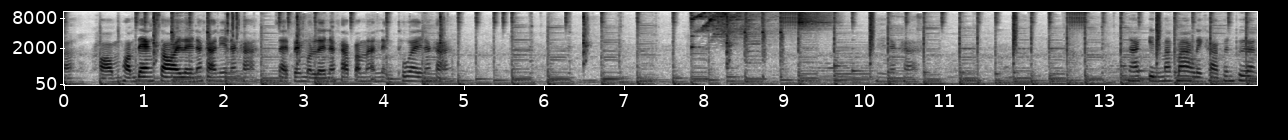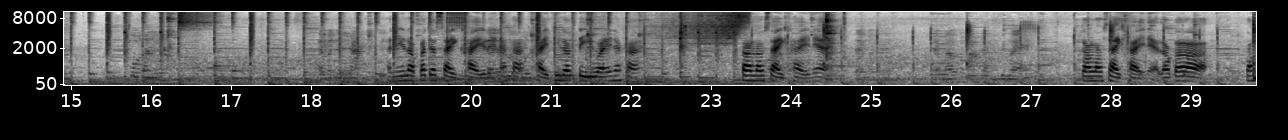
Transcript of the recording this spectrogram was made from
อหอมหอมแดงซอยเลยนะคะนี่นะคะ ใส่ไปหมดเลยนะคะ ประมาณหนึ่งถ้วยนะคะนี่นะคะน่ากินมาก ๆ เลยค่ะเพื่อน ๆ นี้เราก็จะใส่ไข่เลยนะคะ ไข่ที่เราตีไว้นะคะ ตอนเราใส่ไข่เนี่ย ตอนเราใส่ไข่เนี่ยเราก็ต้อง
